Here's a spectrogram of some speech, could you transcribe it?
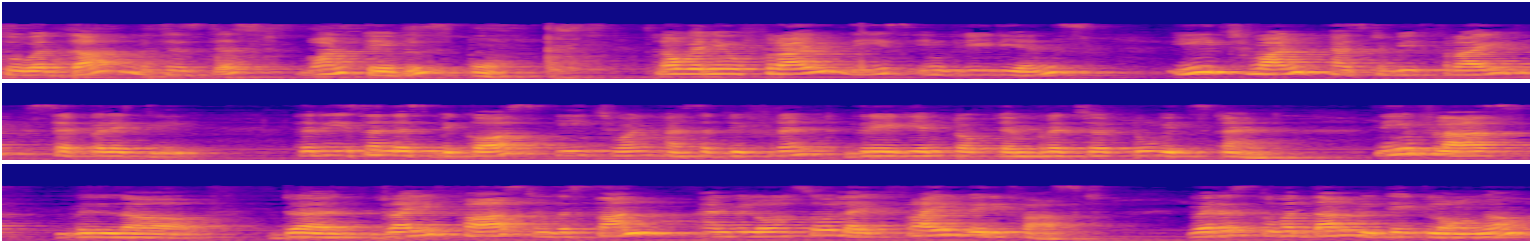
tuvar dal, which is just one tablespoon. Now when you fry these ingredients, each one has to be fried separately. The reason is because each one has a different gradient of temperature to withstand. Neem flowers will uh, dry, fast in the sun and will also like fry very fast. Whereas tuvar will take longer.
